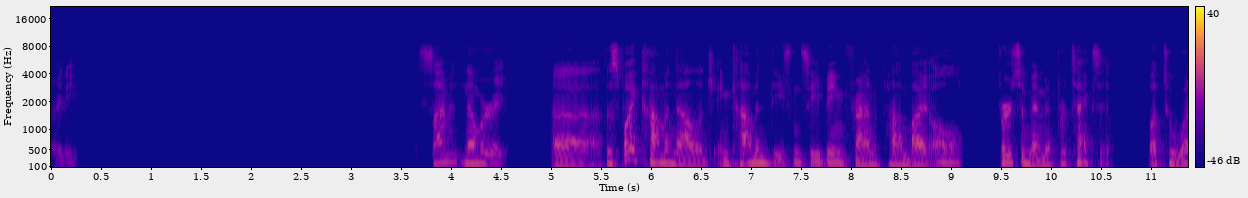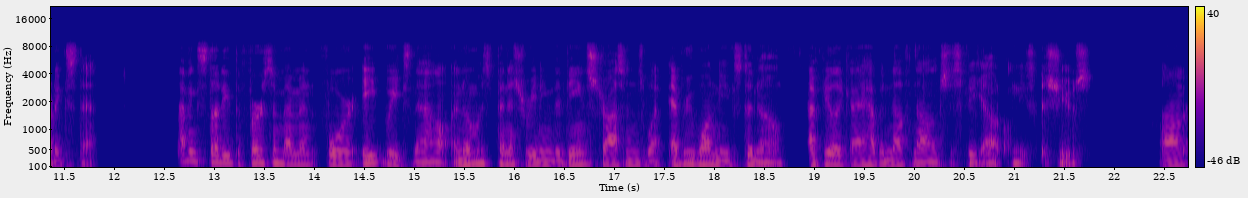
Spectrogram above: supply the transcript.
Alrighty. Assignment number eight. Uh, despite common knowledge and common decency being frowned upon by all, First Amendment protects it. But to what extent? Having studied the First Amendment for eight weeks now and almost finished reading Nadine Strossen's What Everyone Needs to Know, I feel like I have enough knowledge to speak out on these issues. Um,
